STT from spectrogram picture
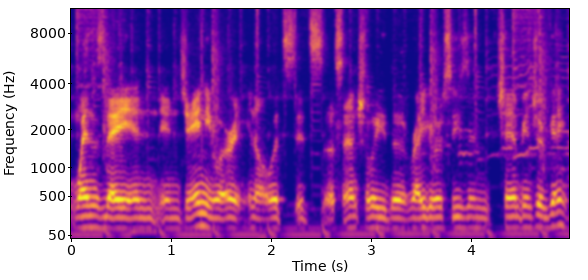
Wednesday in in January. You know, it's it's essentially the regular season championship game.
